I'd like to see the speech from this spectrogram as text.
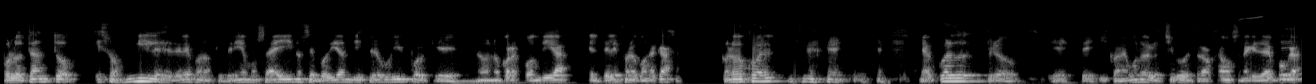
Por lo tanto, esos miles de teléfonos que teníamos ahí no se podían distribuir porque no, no correspondía el teléfono con la caja. Con lo cual, me acuerdo, pero, este, y con algunos de los chicos que trabajamos en aquella época,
